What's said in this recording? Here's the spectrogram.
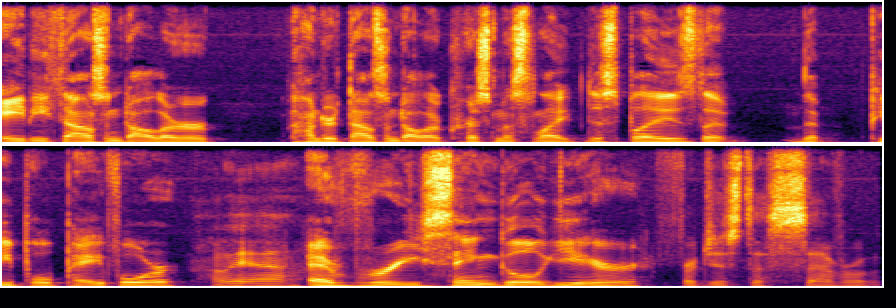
eighty thousand dollar, hundred thousand dollar Christmas light displays that that people pay for Oh yeah, every single year. for just a several,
